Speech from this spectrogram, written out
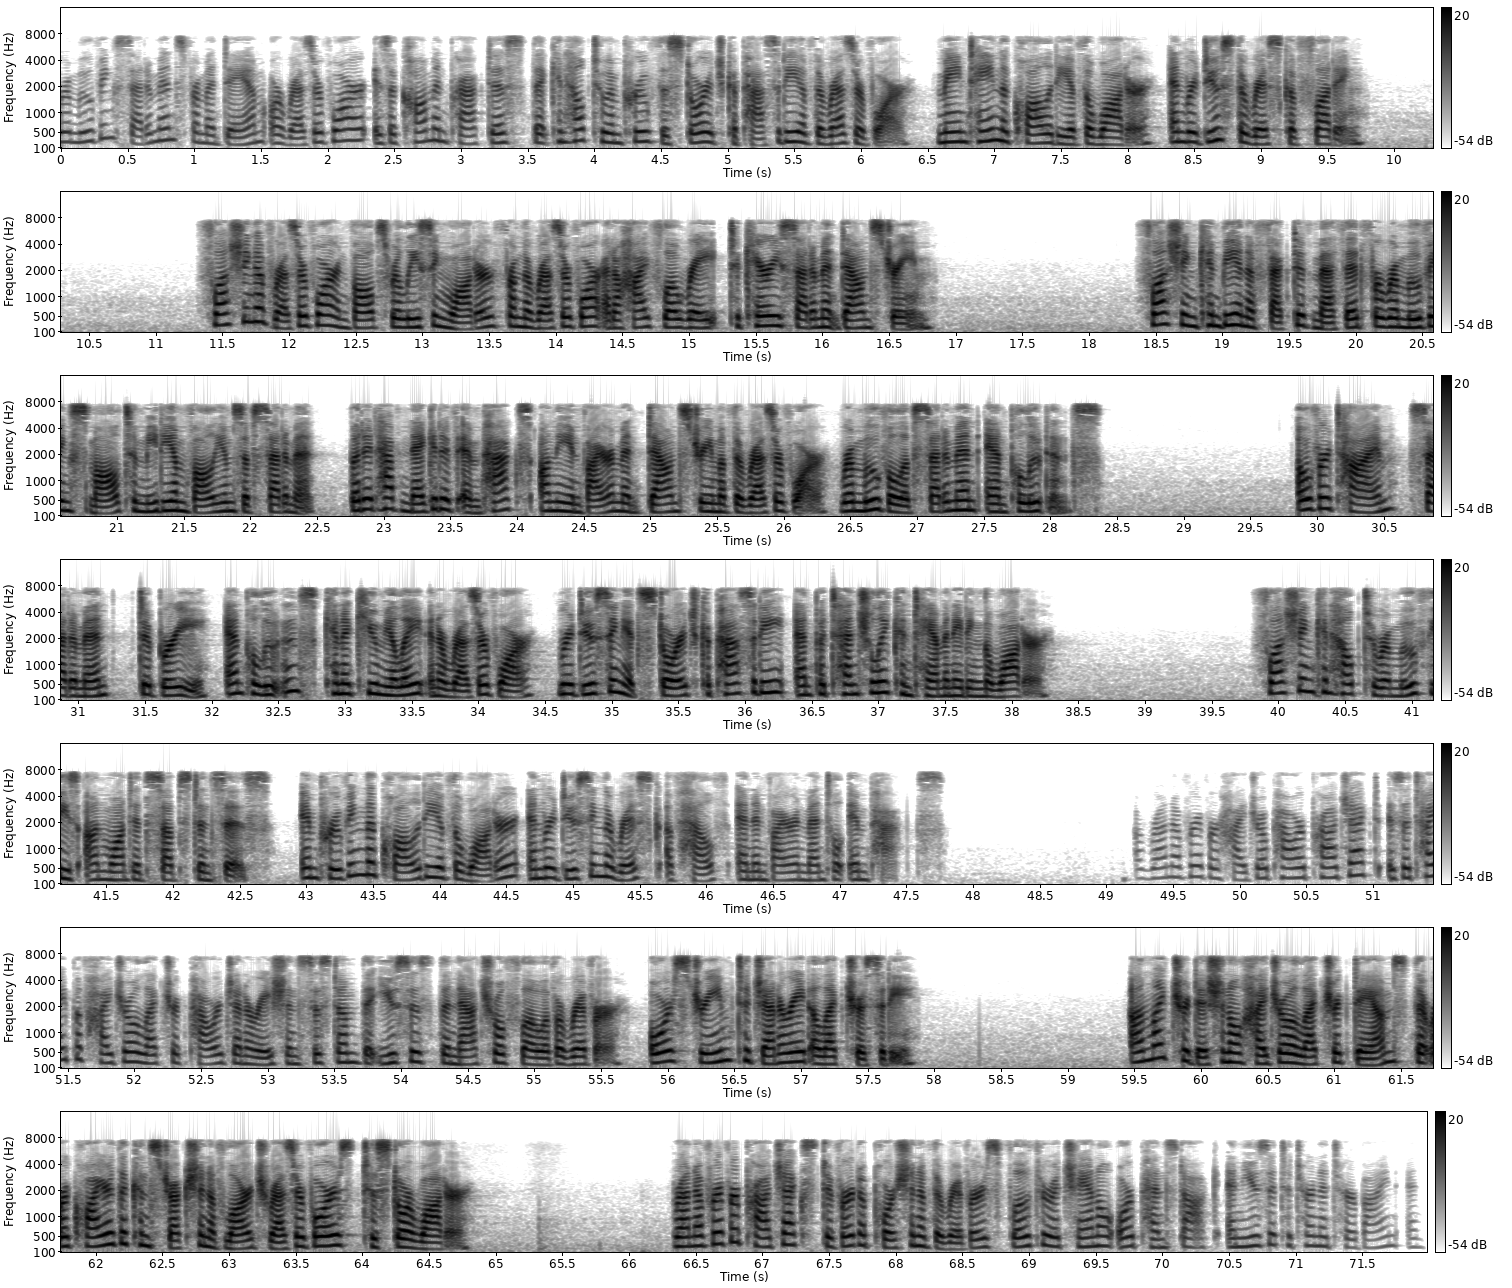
Removing sediments from a dam or reservoir is a common practice that can help to improve the storage capacity of the reservoir, maintain the quality of the water, and reduce the risk of flooding. Flushing of reservoir involves releasing water from the reservoir at a high flow rate to carry sediment downstream. Flushing can be an effective method for removing small to medium volumes of sediment, but it have negative impacts on the environment downstream of the reservoir, removal of sediment and pollutants. Over time, sediment, debris, and pollutants can accumulate in a reservoir, reducing its storage capacity and potentially contaminating the water. Flushing can help to remove these unwanted substances, improving the quality of the water and reducing the risk of health and environmental impacts. A run-of-river hydropower project is a type of hydroelectric power generation system that uses the natural flow of a river or stream to generate electricity. Unlike traditional hydroelectric dams that require the construction of large reservoirs to store water, run-of-river projects divert a portion of the river's flow through a channel or penstock and use it to turn a turbine and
